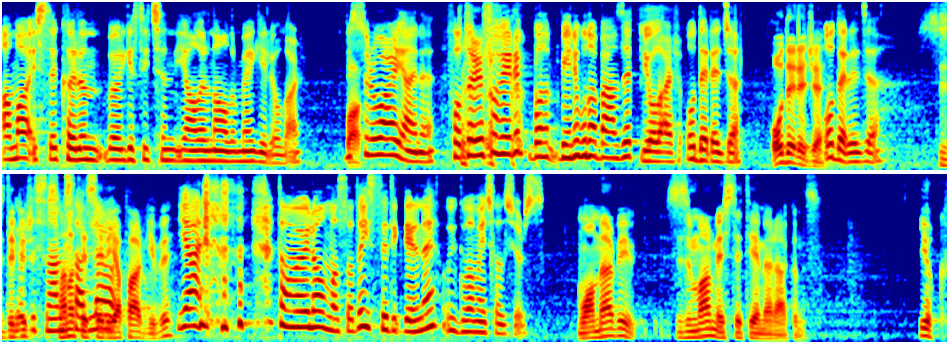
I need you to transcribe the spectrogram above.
Ama işte karın bölgesi için yağlarını aldırmaya geliyorlar. Bir Bak. sürü var yani. Fotoğrafı verip bana- beni buna benzetmiyorlar o derece. O derece. O derece. Sizde bir sanat misafirler eseri yapar gibi. Yani tam öyle olmasa da istediklerini uygulamaya çalışıyoruz. Muammer Bey sizin var mı estetiğe merakınız? Yok.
